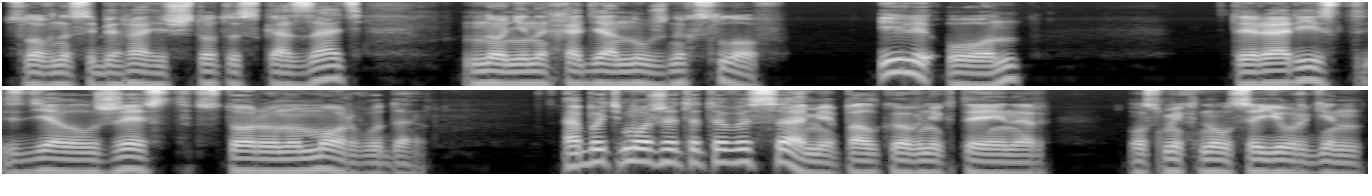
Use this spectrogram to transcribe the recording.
словно собираясь что-то сказать, но не находя нужных слов. Или он — Террорист сделал жест в сторону Морвуда. «А, быть может, это вы сами, полковник Тейнер», — усмехнулся Юрген.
